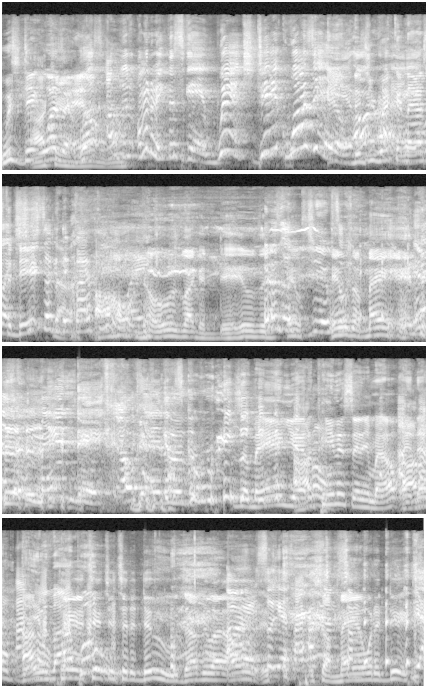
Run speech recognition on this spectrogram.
Which dick I was it? Well. I'm, just- I'm gonna make this game. Which dick was it? Did you All recognize the like, She dick? sucked a dick by a pool. Oh like- no, it was like a. It was a. was a- It was, it was a man. It was a man dick. Okay, that's great. It's a man. You had a penis in your mouth. I don't. I don't pay attention to the dudes. I'll be like, oh, All right, it's, so yes, it's a man some- with a dick. Yeah,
